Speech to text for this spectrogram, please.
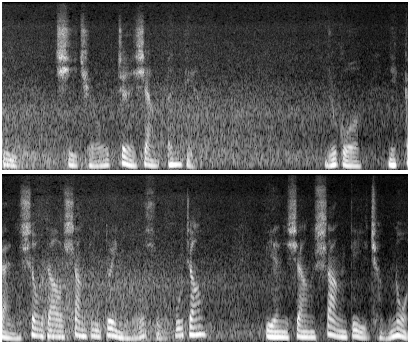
帝祈求这项恩典。如果你感受到上帝对你有所呼召，便向上帝承诺，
